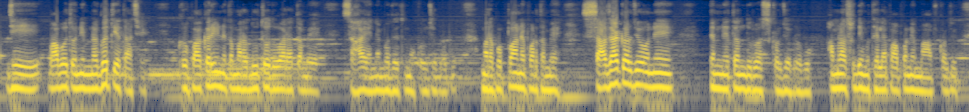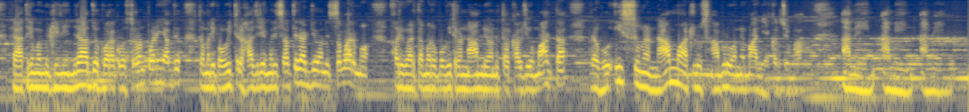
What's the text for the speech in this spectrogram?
જે બાબતોની અગત્યતા છે કૃપા કરીને તમારા દૂતો દ્વારા તમે સહાય અને મદદ મોકલજો પ્રભુ. મારા પપ્પાને પણ તમે સાજા કરજો અને તેમને તંદુરસ્ત કરજો પ્રભુ. હમણાં સુધીમાં થયેલા પાપોને માફ કરજો. રાત્રિમાં મીઠી નિંદ્રા આપજો, ખોરાક વસ્ત્રોણ પાણી આપજો. તમારી પવિત્ર હાજરી મારી સાથે રાખજો અને સવારમાં ફરીવાર તમારું પવિત્ર નામ લેવાનું તક આવજો માગતા પ્રભુ ઈસુના નામમાં આટલું સાંભળો અને માન્ય કરજો બા. આમીન આમીન આમીન.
